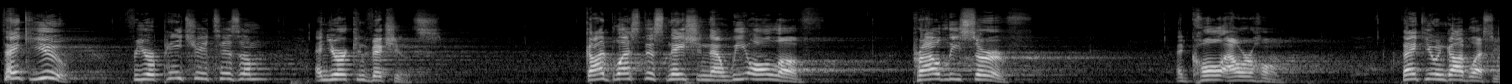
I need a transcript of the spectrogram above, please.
Thank you for your patriotism and your convictions. God bless this nation that we all love, proudly serve, and call our home. Thank you and God bless you.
